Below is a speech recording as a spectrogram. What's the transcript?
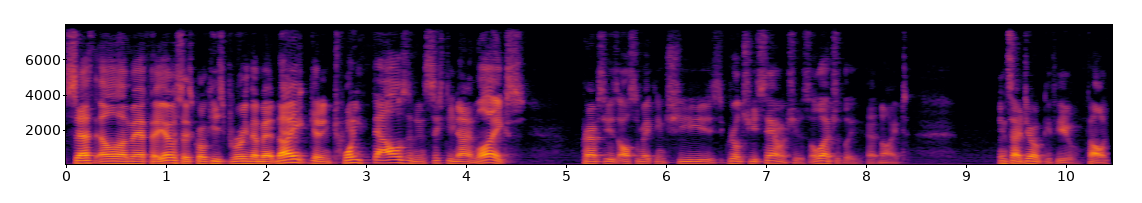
Seth LMFAO says, quote, he's brewing them at night, getting 20,069 likes. Perhaps he is also making cheese, grilled cheese sandwiches, allegedly, at night. Inside joke if you follow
